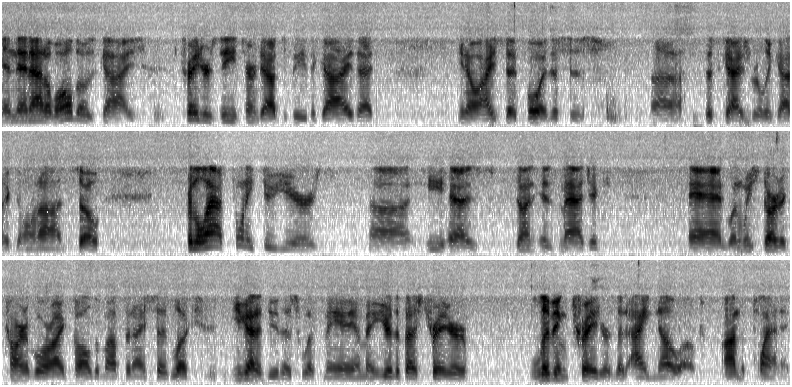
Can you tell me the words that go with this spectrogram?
and then out of all those guys, Trader Z turned out to be the guy that, you know, I said, boy, this is uh, this guy's really got it going on. So for the last 22 years, uh, he has done his magic. And when we started Carnivore, I called him up and I said, "Look, you got to do this with me. I mean, you're the best trader, living trader that I know of on the planet.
